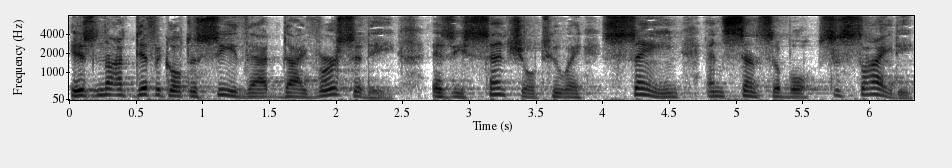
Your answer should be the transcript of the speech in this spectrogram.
It is not difficult to see that diversity is essential to a sane and sensible society.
